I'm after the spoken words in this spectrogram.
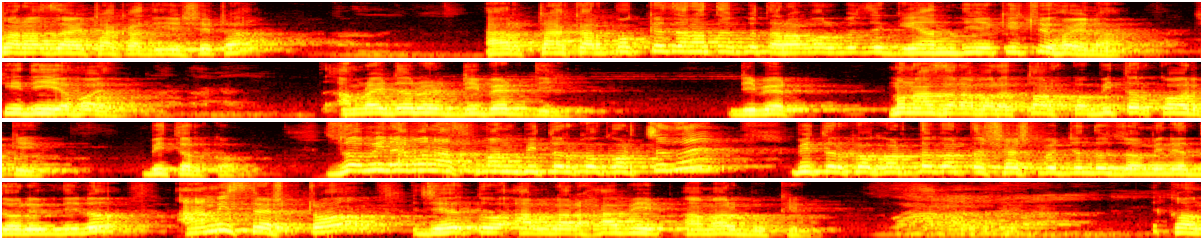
করা যায় টাকা দিয়ে সেটা। আর টাকার পক্ষে যারা থাকবে, তারা বলবে যে জ্ঞান দিয়ে কিছু হয় না, কি দিয়ে হয়? আমরা ধরনের ডিবেট দিই। ডিবেট মোনাজারা বলে তর্ক, বিতর্ক আর কি। বিতর্ক। জমিন এমন আসমান বিতর্ক করছে যে বিতর্ক করতে করতে শেষ পর্যন্ত জমিনে দলিল দিল আমি শ্রেষ্ঠ যেহেতু আল্লাহর হাবিব আমার বুকে। এখন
